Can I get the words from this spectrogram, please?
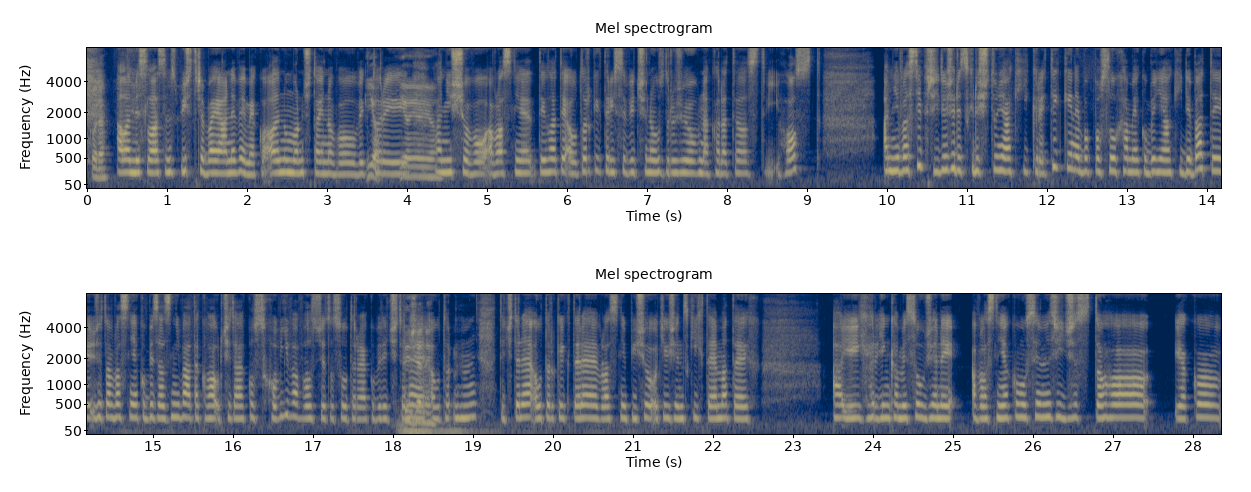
Škoda. Ale myslela jsem spíš třeba, já nevím, jako Alenu Monštajnovou, Viktorii Hanišovou a vlastně tyhle ty autorky, které se většinou združují v nakladatelství Host, a mně vlastně přijde, že vždycky, když tu nějaký kritiky nebo poslouchám jakoby nějaký debaty, že tam vlastně jakoby zaznívá taková určitá jako schovývavost, že to jsou teda jakoby ty čtené, ty, autor, hm, ty čtené autorky, které vlastně píšou o těch ženských tématech a jejich hrdinkami jsou ženy. A vlastně jako musím říct, že z toho jako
